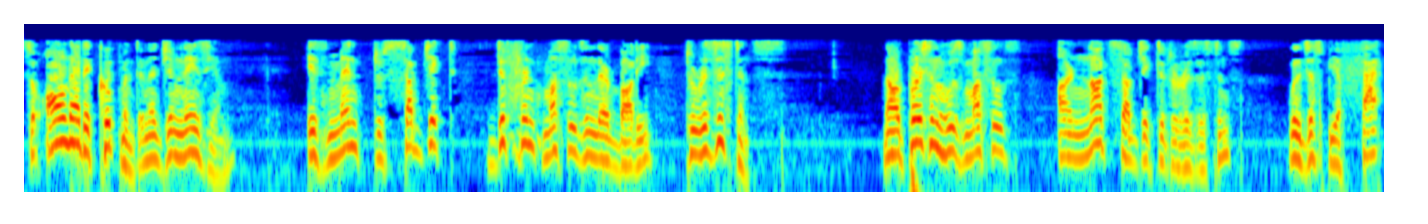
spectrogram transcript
So all that equipment in a gymnasium is meant to subject different muscles in their body to resistance. Now a person whose muscles are not subjected to resistance will just be a fat,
